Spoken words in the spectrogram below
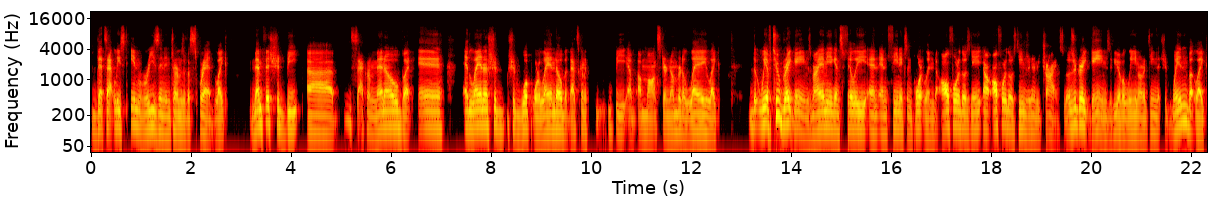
That's at least in reason in terms of a spread. Like Memphis should beat uh, Sacramento, but eh. Atlanta should should whoop Orlando, but that's going to be a, a, monster number to lay. Like the, we have two great games: Miami against Philly and and Phoenix and Portland. All four of those games, uh, all four of those teams are going to be trying. So those are great games if you have a lean on a team that should win. But like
